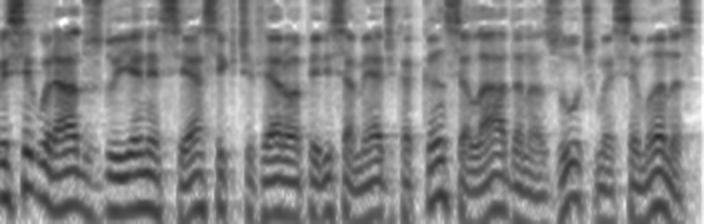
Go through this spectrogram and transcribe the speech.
Os segurados do INSS que tiveram a perícia médica cancelada nas últimas semanas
